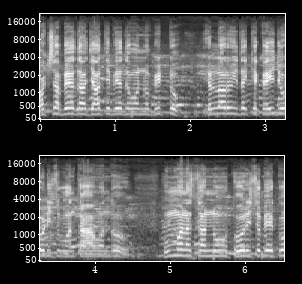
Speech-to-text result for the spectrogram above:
ಪಕ್ಷ ಭೇದ ಜಾತಿ ಭೇದವನ್ನು ಬಿಟ್ಟು ಎಲ್ಲರೂ ಇದಕ್ಕೆ ಕೈ ಜೋಡಿಸುವಂತಹ ಒಂದು ಹುಮ್ಮನಸ್ಸನ್ನು ತೋರಿಸಬೇಕು.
